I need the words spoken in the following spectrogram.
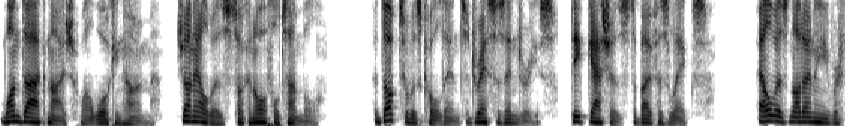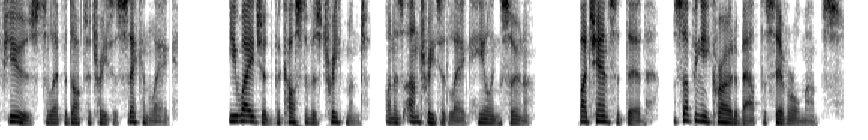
One dark night while walking home, John Elwes took an awful tumble. A doctor was called in to dress his injuries, deep gashes to both his legs. Elwes not only refused to let the doctor treat his second leg, he wagered the cost of his treatment on his untreated leg healing sooner. By chance it did, something he crowed about for several months.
